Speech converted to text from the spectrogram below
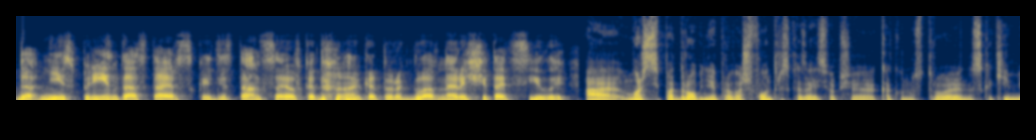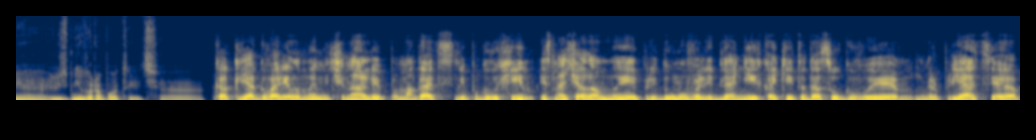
Да, не спринт, а стайерская дистанция, в которой, главное рассчитать силы. А можете подробнее про ваш фонд рассказать вообще, как он устроен, с какими людьми вы работаете? Как я говорила, мы начинали помогать слепоглухим, и сначала мы придумали придумывали для них какие-то досуговые мероприятия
